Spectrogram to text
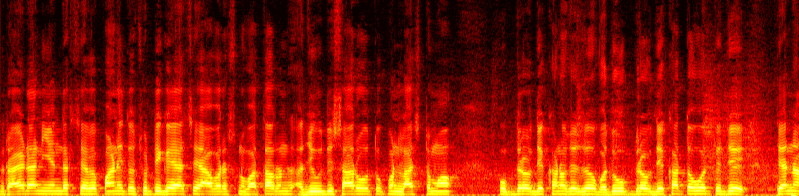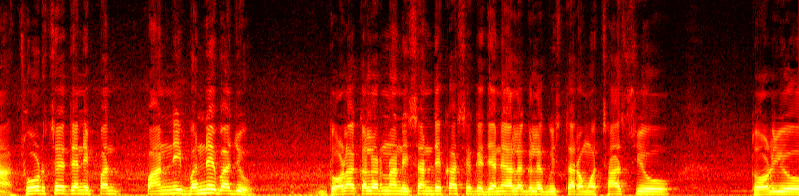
રાયડાની અંદર છે, હવે પાણી તો છૂટી ગયા છે, આ વર્ષનું વાતાવરણ હજી સુધી સારું હતું, પણ લાસ્ટમાં ઉપદ્રવ દેખાણો છે, જો વધુ ઉપદ્રવ દેખાતો હોય તો જે તેના છોડ છે, તેની પન, પાનની બંને બાજુ ધોળા કલરના નિશાન દેખાશે કે જેને અલગ અલગ વિસ્તારોમાં છાસીઓ ધોળિયો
